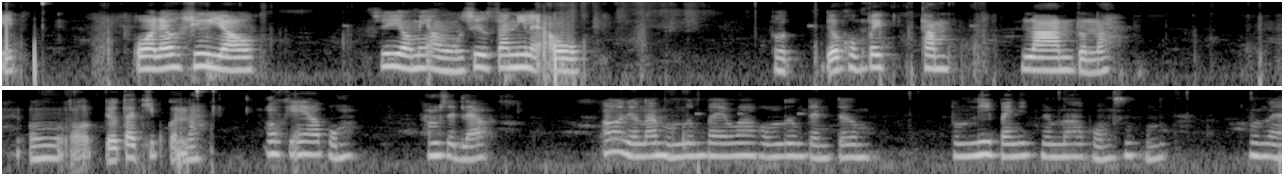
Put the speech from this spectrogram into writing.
เอ็ด พอแล้วชื่อยาว ชื่อยาวไม่เอาชื่อสั้นนี่แหละเอาเดี๋ยวผมไปทำลานก่อนนะเออเดี๋ยวตัดคลิปก่อนนะ โอเคครับผมทำเสร็จแล้วอ๋อเดี๋ยวนะผมลืมไปว่าผมลืมแต่งเติมตรงนี้ไปนิดนึงนะครับผมซึ่งผมนั่นแหละ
